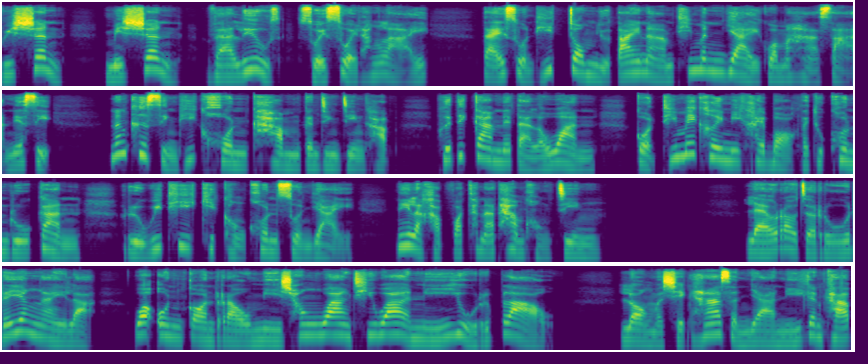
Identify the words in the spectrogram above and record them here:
vision mission values สวยๆ ทั้งหลาย แต่ไอ้ส่วนที่จมอยู่ใต้น้ำที่มันใหญ่กว่ามหาศาลเนี่ยสิ นั่นคือสิ่งที่คนทำกันจริง ๆ ครับ พฤติกรรมในแต่ละวัน กฎที่ไม่เคยมีใครบอกแต่ทุกคนรู้กัน หรือวิธีคิดของคนส่วนใหญ่ นี่แหละครับ วัฒนธรรมของจริง แล้วเราจะรู้ได้ยังไงล่ะ ว่าองค์กรเรามีช่องว่างที่ว่านี้อยู่หรือเปล่า ลองมาเช็ค 5 สัญญานี้กันครับ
